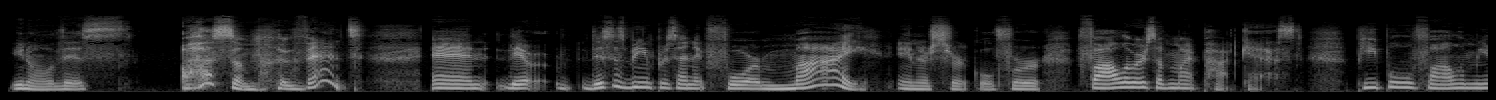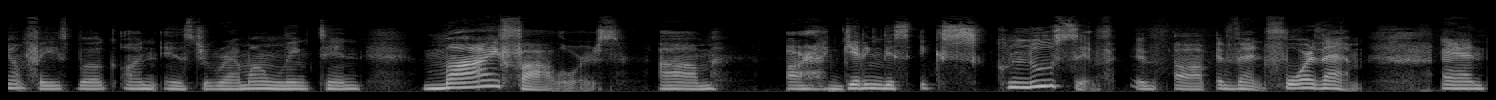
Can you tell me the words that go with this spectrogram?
you know, this awesome event and there this is being presented for my inner circle for followers of my podcast people follow me on facebook on instagram on linkedin my followers um are getting this exclusive uh, event for them and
